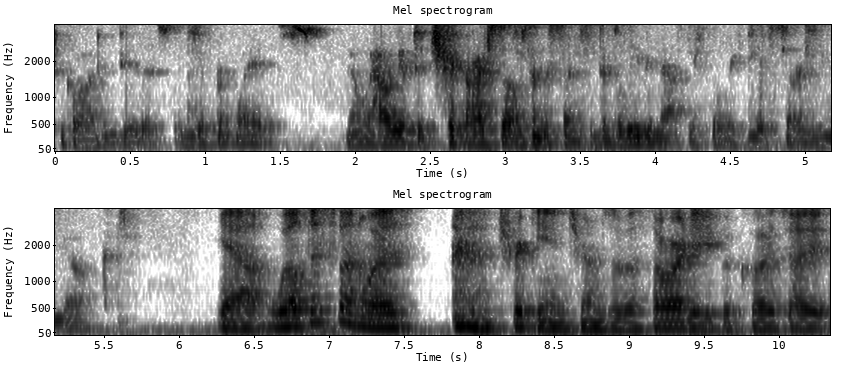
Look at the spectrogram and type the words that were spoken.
to go out and do this in different ways. You know, how we have to trick ourselves in a sense into believing that before we can get started and go. Yeah, well, this one was tricky in terms of authority because I,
